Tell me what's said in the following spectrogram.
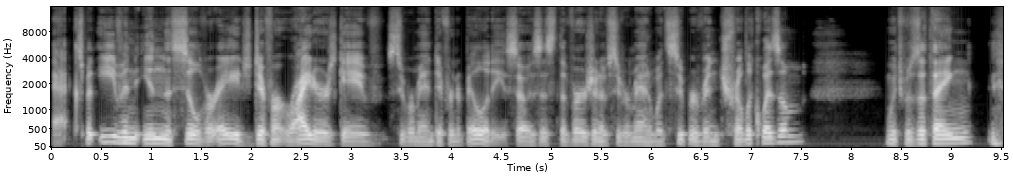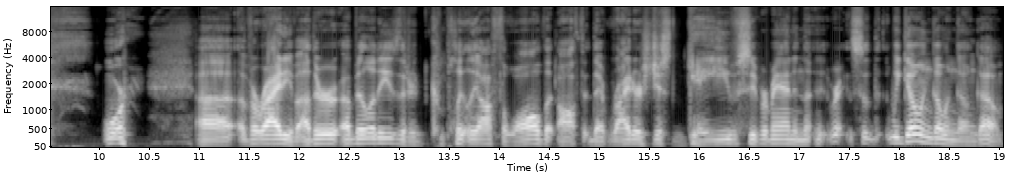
X? But even in the Silver Age, different writers gave Superman different abilities. So is this the version of Superman with super ventriloquism, which was a thing? or uh, a variety of other abilities that are completely off the wall that author that writers just gave Superman. And the so we go and go and go and go.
